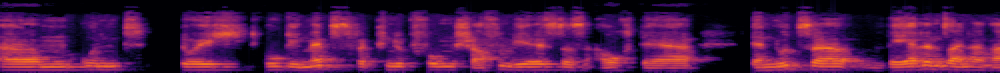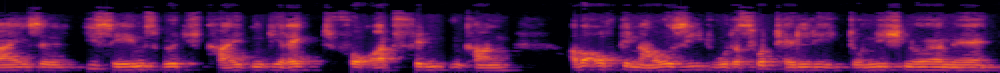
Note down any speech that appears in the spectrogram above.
Ähm, und durch Google Maps Verknüpfung schaffen wir es, dass auch der der Nutzer während seiner Reise die Sehenswürdigkeiten direkt vor Ort finden kann, aber auch genau sieht, wo das Hotel liegt und nicht nur eine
